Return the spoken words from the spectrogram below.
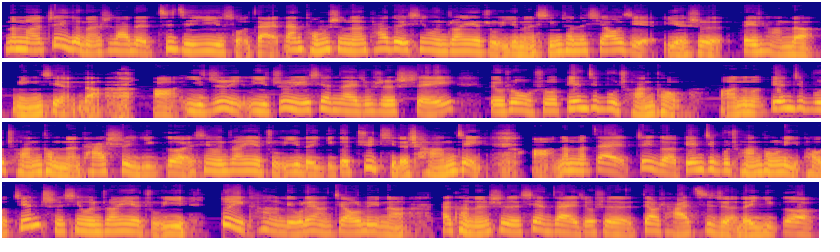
那么这个呢是它的积极意义所在，但同时呢，它对新闻专业主义呢形成的消解也是非常的明显的啊，以至以至于现在就是谁，比如说我说编辑部传统。啊，那么编辑部传统呢，它是一个新闻专业主义的一个具体的场景啊。那么在这个编辑部传统里头，坚持新闻专业主义对抗流量焦虑呢，它可能是现在就是调查记者的一个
